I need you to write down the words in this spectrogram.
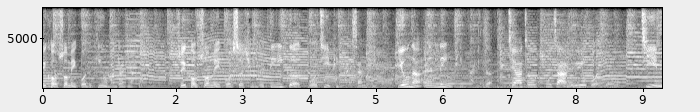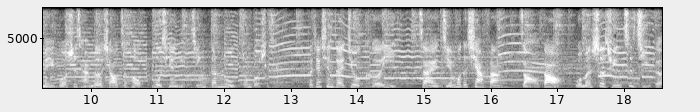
随口说美国的听友们，大家好。随口说美国社群的第一个国际品牌商品，Yuna N Lin 品牌的加州初榨牛油果油，继美国市场热销之后，目前已经登陆中国市场。大家现在就可以在节目的下方找到我们社群自己的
